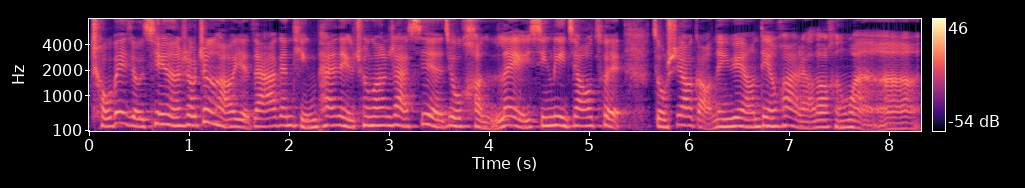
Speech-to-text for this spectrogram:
筹备九七年的时候，正好也在阿根廷拍那个《春光乍泄》，就很累，心力交瘁，总是要搞那岳阳电话聊到很晚啊，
